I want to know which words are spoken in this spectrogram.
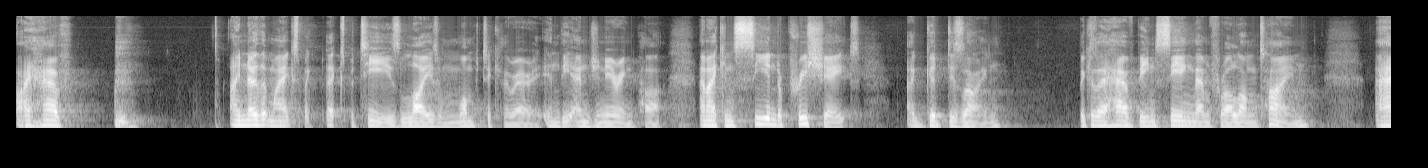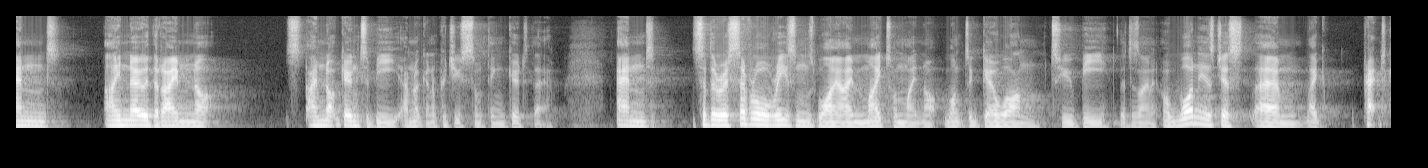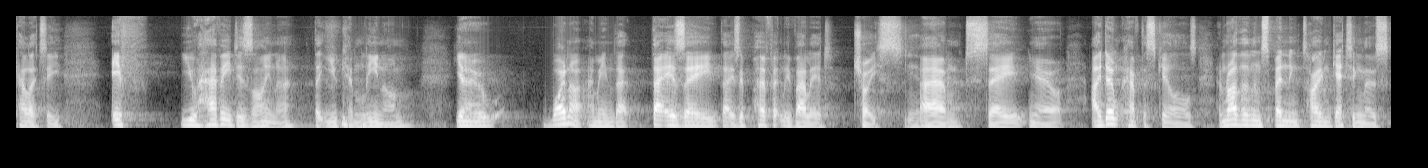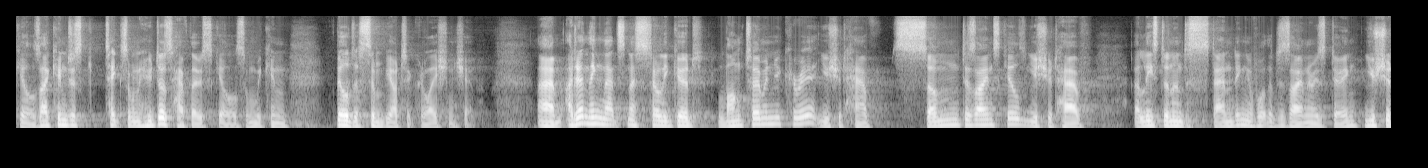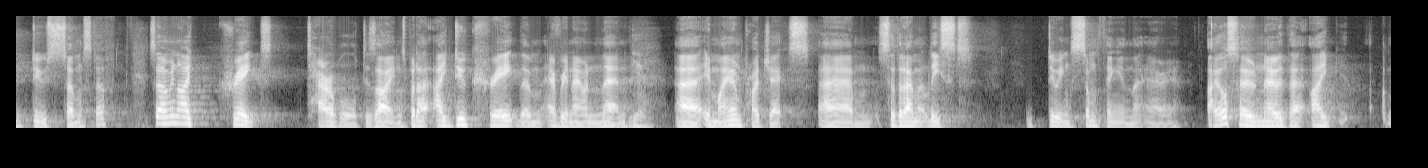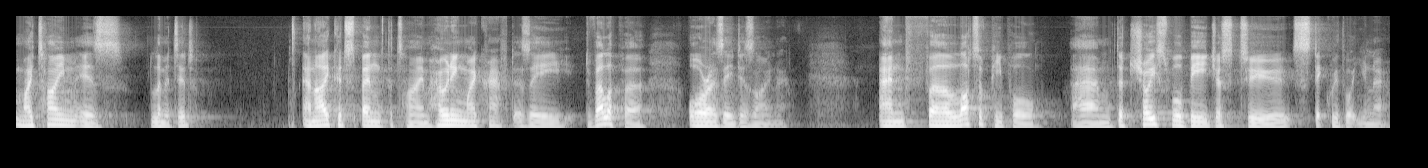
I have, I know that my expe- expertise lies in one particular area, in the engineering part. And I can see and appreciate a good design because I have been seeing them for a long time. And I know that I'm not I'm not going to be, I'm not going to produce something good there. And so there are several reasons why I might or might not want to go on to be the designer. Uh, One is just um, like practicality. If you have a designer that you can lean on, you know, why not? I mean, that, that, is, a, that is a perfectly valid choice um, to say, you know, I don't have the skills, and rather than spending time getting those skills, I can just take someone who does have those skills and we can build a symbiotic relationship. Um, I don't think that's necessarily good long term in your career. You should have some design skills. You should have at least an understanding of what the designer is doing. You should do some stuff. So, I mean, I create terrible designs, but I, I do create them every now and then Yeah. Uh, in my own projects um, so that I'm at least doing something in that area. I also know that I, my time is limited, and I could spend the time honing my craft as a developer or as a designer. And for a lot of people, um, the choice will be just to stick with what you know.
